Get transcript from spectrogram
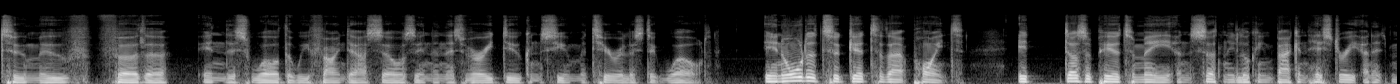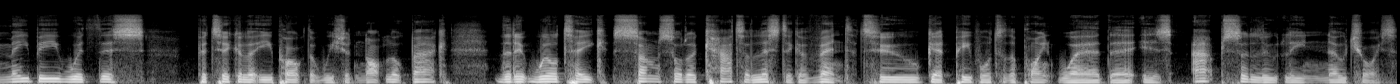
to move further in this world that we find ourselves in, in this very do consume materialistic world. In order to get to that point, it does appear to me, and certainly looking back in history, and it may be with this particular epoch that we should not look back, that it will take some sort of catalytic event to get people to the point where there is absolutely no choice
